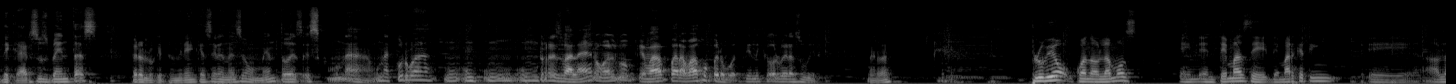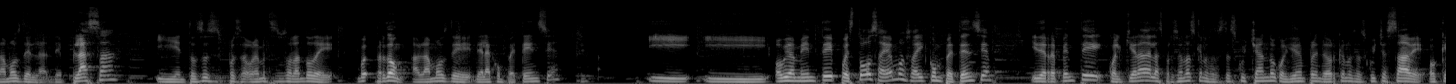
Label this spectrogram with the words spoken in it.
decaer sus ventas, pero lo que tendrían que hacer en ese momento es, es como una, una curva, un, un- resbaladero o algo que va para abajo, pero tiene que volver a subir, ¿verdad? Pluvio, cuando hablamos en, en temas de, de marketing, eh, hablamos de, la, de plaza y entonces, pues obviamente estamos hablando de, perdón, hablamos de, de la competencia y, y obviamente, pues todos sabemos, hay competencia y de repente cualquiera de las personas que nos está escuchando, cualquier emprendedor que nos escucha sabe, ok,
